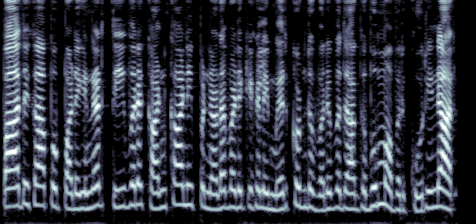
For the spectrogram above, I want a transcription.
பாதுகாப்பு படையினர் தீவிர கண்காணிப்பு நடவடிக்கைகளை மேற்கொண்டு வருவதாகவும் அவர் கூறினார்.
